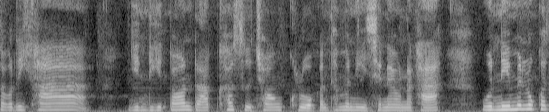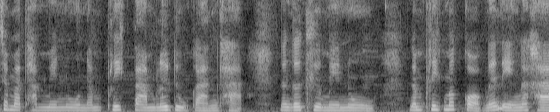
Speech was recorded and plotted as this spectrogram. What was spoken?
สวัสดีค่ะ ยินดีต้อนรับเข้าสู่ช่องครัวกันธรรมนีชาแนลนะคะ วันนี้แม่ลูกก็จะมาทำเมนูน้ำพริกตามฤดูกาลค่ะ นั่นก็คือเมนูน้ำพริกมะกอกนั่นเองนะคะ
